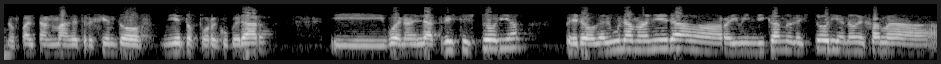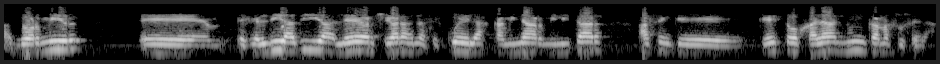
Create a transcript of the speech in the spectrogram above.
nos faltan más de 300 nietos por recuperar. Y bueno, es la triste historia, pero de alguna manera reivindicando la historia, no dejarla dormir, eh, es el día a día, leer, llegar a las escuelas, caminar, militar, hacen que, esto ojalá nunca más suceda.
